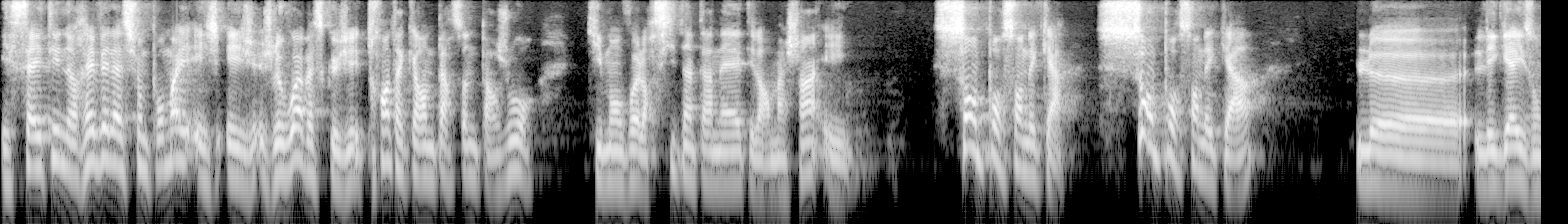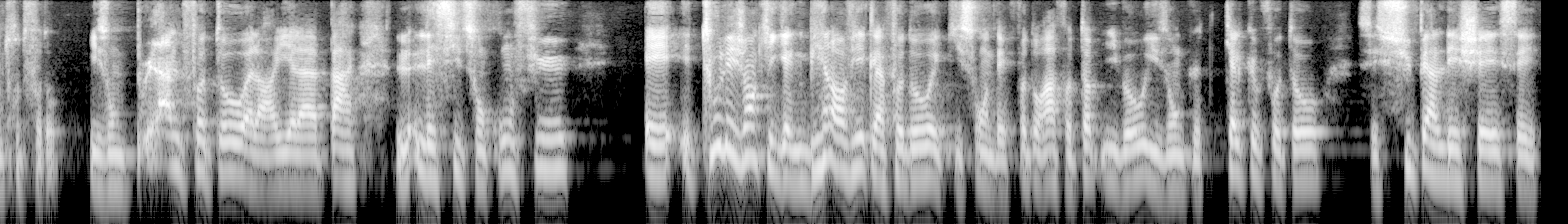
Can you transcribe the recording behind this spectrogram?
Et ça a été une révélation pour moi. Et, je, le vois parce que j'ai 30 à 40 personnes par jour qui m'envoient leur site internet et leur machin. Et 100% des cas, 100% des cas, le, les gars, ils ont trop de photos. Ils ont plein de photos. Alors, il y a la, les sites sont confus. Et, tous les gens qui gagnent bien leur vie avec la photo et qui sont des photographes au top niveau, ils ont que quelques photos. C'est super léché, c'est,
